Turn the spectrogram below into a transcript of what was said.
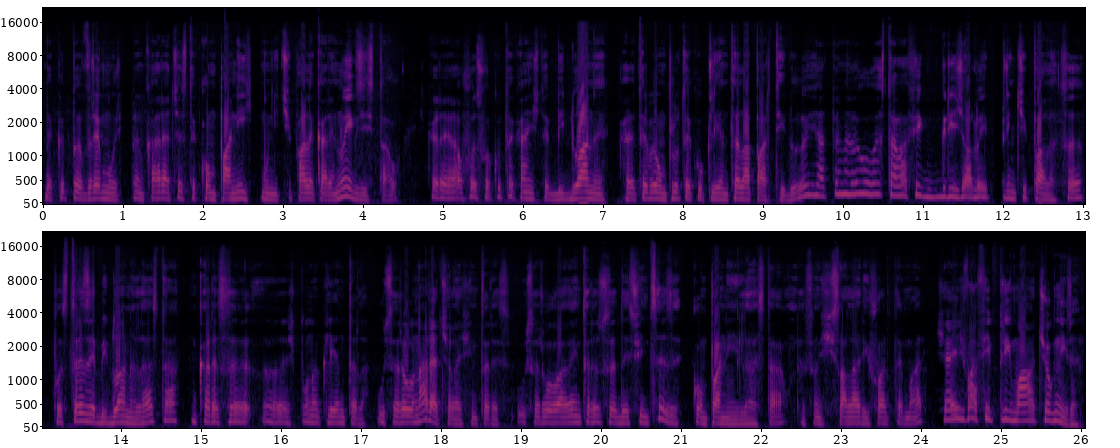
decât pe vremuri, pentru că are aceste companii municipale care nu existau care au fost făcute ca niște bidoane care trebuie umplute cu clientela partidului, iar PNL-ul ăsta va fi grija lui principală, să păstreze bidoanele astea în care să uh, își pună clientela. USR-ul nu are același interes. USR-ul avea interesul să desfințeze companiile astea, unde sunt și salarii foarte mari, și aici va fi prima ciognire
